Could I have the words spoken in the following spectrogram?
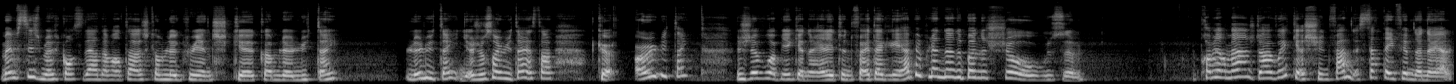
même si je me considère davantage comme le Grinch que comme le lutin, le lutin, il y a juste un lutin à ce que un lutin, je vois bien que Noël est une fête agréable et pleine de bonnes choses. Premièrement, je dois avouer que je suis une fan de certains films de Noël.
